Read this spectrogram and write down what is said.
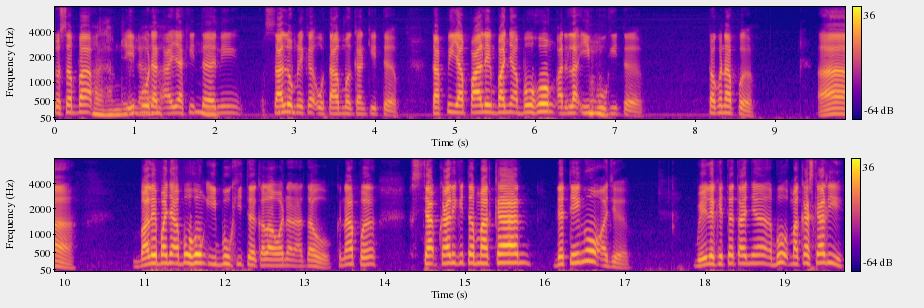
Tu sebab ibu dan ayah kita ni selalu mereka utamakan kita. Tapi yang paling banyak bohong adalah ibu kita. Tahu kenapa? Ah. Paling banyak bohong ibu kita kalau awak nak, nak tahu. Kenapa? Setiap kali kita makan, dia tengok aja. Bila kita tanya, "Bu, makan sekali."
